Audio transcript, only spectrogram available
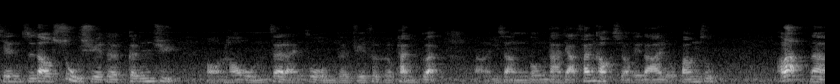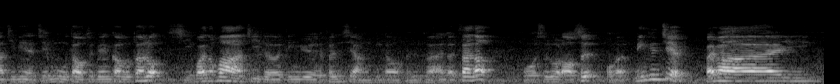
先知道数学的根据，哦，然后我们再来做我们的决策和判断。啊，以上供大家参考，希望对大家有帮助。好了，那今天的节目到这边告个段落，喜欢的话记得订阅、分享，并到粉丝团按个赞哦。我是骆老师，我们明天见，拜拜。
